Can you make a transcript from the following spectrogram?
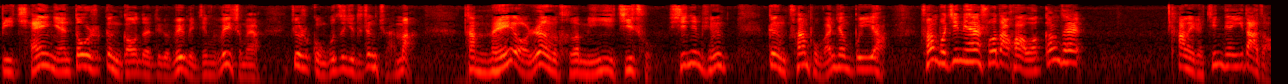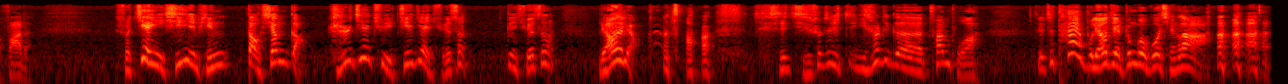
比前一年都是更高的这个维稳经费。为什么呀？就是巩固自己的政权嘛。他没有任何民意基础。习近平跟川普完全不一样。川普今天说大话，我刚才看了一个，今天一大早发的，说建议习近平到香港直接去接见学生，跟学生聊一聊。操，你说这你说这个川普啊，这这太不了解中国国情了。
